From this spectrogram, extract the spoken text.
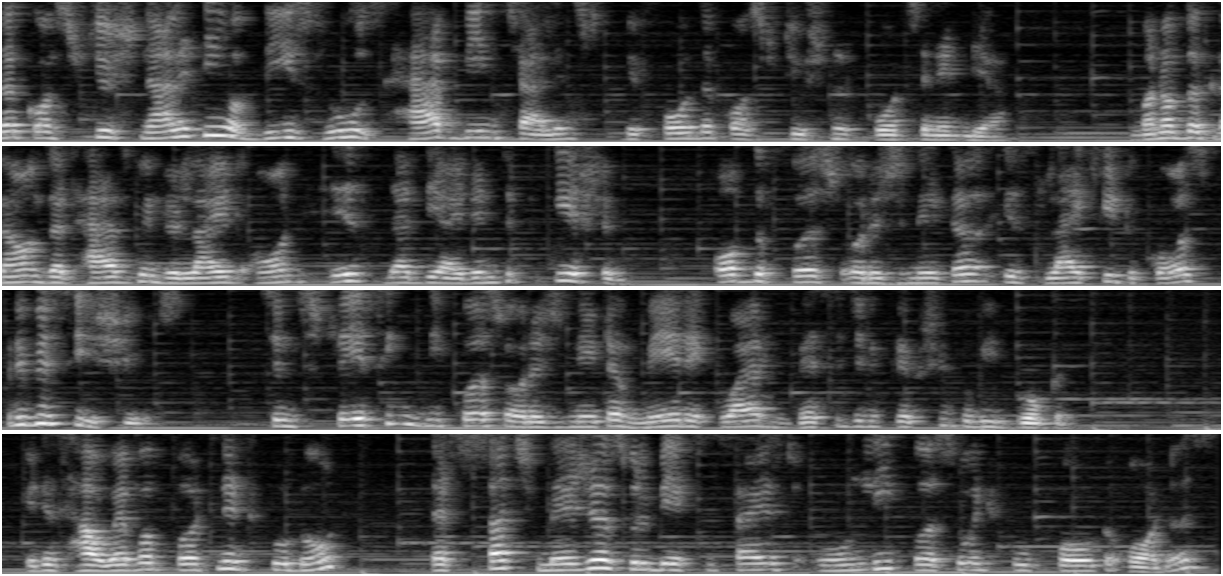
The constitutionality of these rules have been challenged before the constitutional courts in India. One of the grounds that has been relied on is that the identification of the first originator is likely to cause privacy issues, since tracing the first originator may require message encryption to be broken. It is, however, pertinent to note that such measures will be exercised only pursuant to court orders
